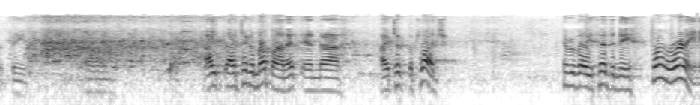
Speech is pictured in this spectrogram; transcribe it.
But the, um, I, I took them up on it, and uh, I took the pledge. Everybody said to me, don't worry.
